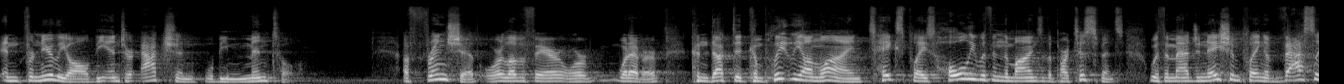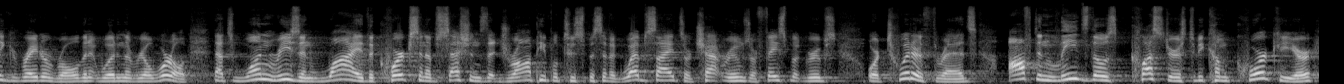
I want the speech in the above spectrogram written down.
and for nearly all, the interaction will be mental a friendship or love affair or whatever conducted completely online takes place wholly within the minds of the participants, with imagination playing a vastly greater role than it would in the real world. That's one reason why the quirks and obsessions that draw people to specific websites or chat rooms or Facebook groups or Twitter threads often leads those clusters to become quirkier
